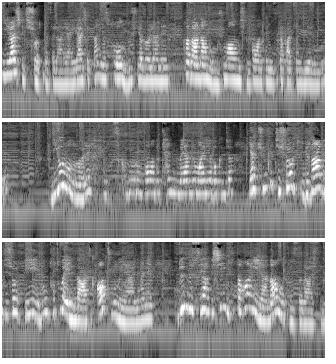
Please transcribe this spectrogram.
iğrenç bir tişört mesela yani gerçekten ya solmuş ya böyle hani pazardan bulmuşum almışım falan temizlik yaparken giyerim diye. Giyiyorum onu böyle sıkılıyorum falan böyle kendimi beğenmiyorum aynaya bakınca. Ya çünkü tişört güzel bir tişört değil. Bunu tutma elinde artık. At bunu yani. Hani dümdüz siyah bir şey daha iyi yani. Daha mutlu hissedersin.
